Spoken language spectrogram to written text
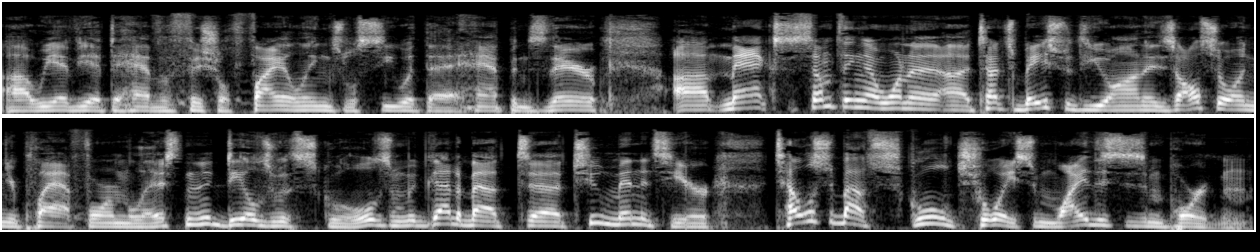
Uh, we have yet to have official filings. We'll see what that happens there. Uh, Max, something I want to uh, touch base with you on is also on your platform list, and it deals with schools. And we've got about uh, two minutes here. Tell us about school choice and why this is important.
